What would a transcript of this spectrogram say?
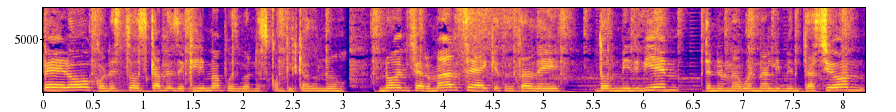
Pero con estos cambios de clima, pues bueno, es complicado no, no enfermarse. Hay que tratar de dormir bien, tener una buena alimentación,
